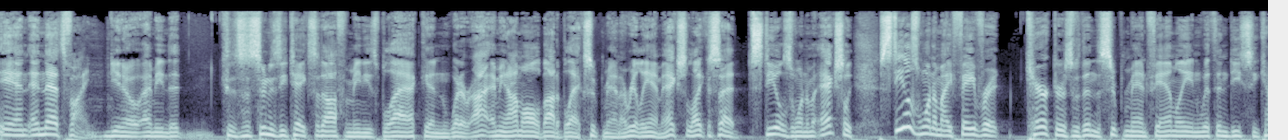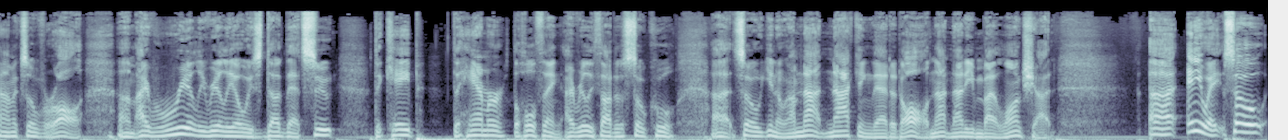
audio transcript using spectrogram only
and and that's fine. You know, I mean because as soon as he takes it off, I mean he's black and whatever whatever. I, I, mean, I'm all about a black Superman. I really am. Actually, like I said, Steel's one of my actually Steel's one of my favorite characters within the Superman family and within DC Comics overall. Um, I really, really always dug that suit, the cape the hammer, the whole thing. I really thought it was so cool. Uh, so you know, I'm not knocking that at all. Not not even by a long shot. Uh, anyway, so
